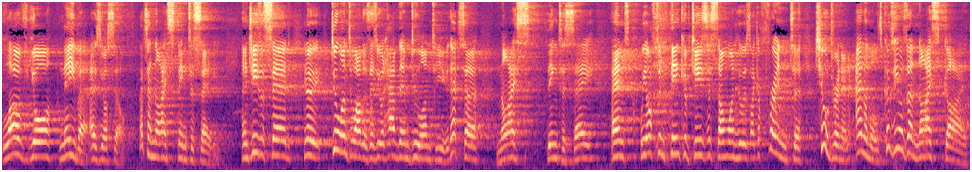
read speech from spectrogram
Love your neighbor as yourself. That's a nice thing to say. And Jesus said, You know, do unto others as you would have them do unto you. That's a nice thing to say. And we often think of Jesus as someone who is like a friend to children and animals because he was a nice guy.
